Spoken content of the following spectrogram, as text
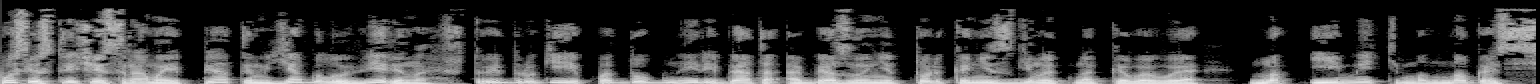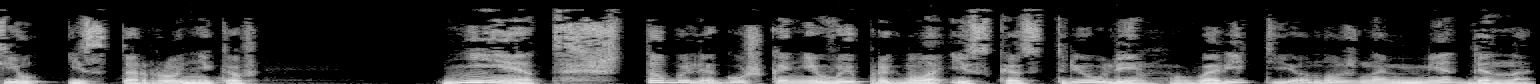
После встречи с Рамой Пятым я был уверен, что и другие подобные ребята обязаны не только не сгинуть на КВВ, но и иметь много сил и сторонников. Нет, чтобы лягушка не выпрыгнула из кастрюли, варить ее нужно медленно.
